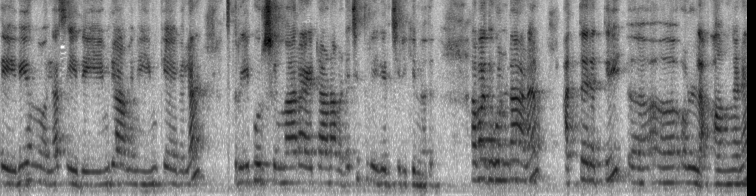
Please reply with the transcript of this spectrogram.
ദേവിയൊന്നുമല്ല സീതയെയും രാമനെയും കേവലം സ്ത്രീ പുരുഷന്മാരായിട്ടാണ് അവിടെ ചിത്രീകരിച്ചിരിക്കുന്നത്. അപ്പൊ അതുകൊണ്ടാണ് അത്തരത്തിൽ ഉള്ള അങ്ങനെ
